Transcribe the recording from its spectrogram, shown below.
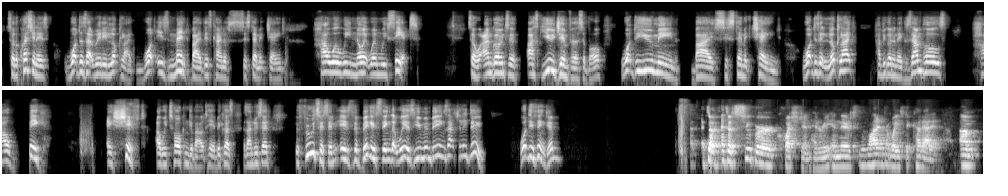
So the question is, what does that really look like? What is meant by this kind of systemic change? how will we know it when we see it? So I'm going to ask you, Jim, first of all, what do you mean by systemic change? What does it look like? Have you got any examples? How big a shift are we talking about here? Because as Andrew said, the food system is the biggest thing that we as human beings actually do. What do you think, Jim? It's a, it's a super question, Henry, and there's a lot of different ways to cut at it. Um,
